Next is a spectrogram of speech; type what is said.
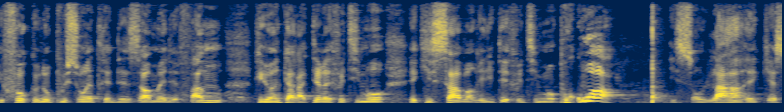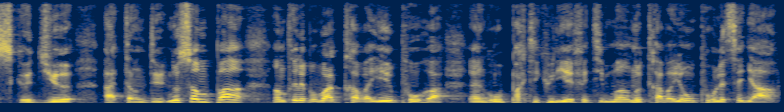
Il faut que nous puissions être des hommes et des femmes qui ont un caractère effectivement et qui savent en réalité effectivement pourquoi ils sont là et qu'est-ce que Dieu attendu. Nous ne sommes pas en train de pouvoir travailler pour un groupe particulier, effectivement. Nous travaillons pour le Seigneur.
